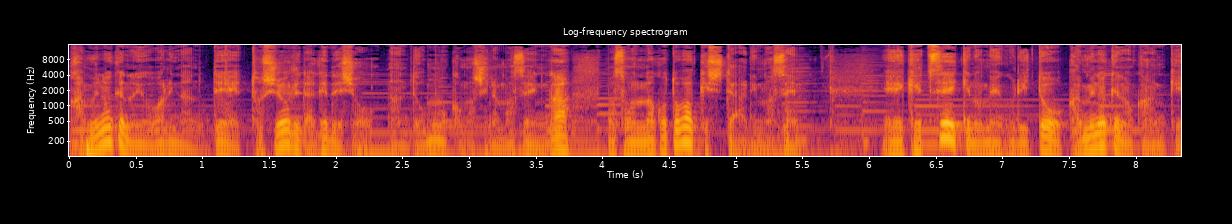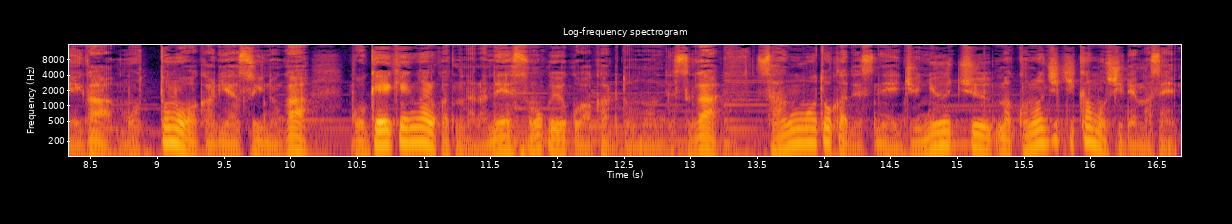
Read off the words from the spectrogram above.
髪の毛の弱りなんて年寄りだけでしょうなんて思うかもしれませんが、まあ、そんなことは決してありません。えー、血液の巡りと髪の毛の関係が最も分かりやすいのがご経験がある方ならねすごくよくわかると思うんですが産後とかですね授乳中、まあ、この時期かもしれません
